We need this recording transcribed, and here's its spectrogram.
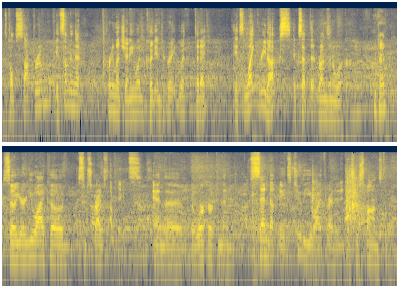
It's called Stockroom. It's something that pretty much anyone could integrate with today. It's like Redux, except that runs in a worker. Okay. So your UI code subscribes to updates, and the, the worker can then send updates to the UI thread, and it just responds to them.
